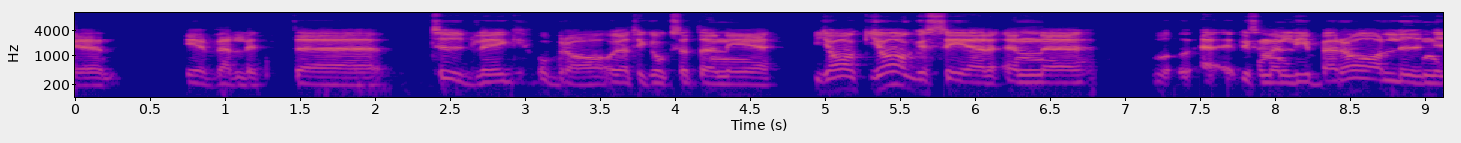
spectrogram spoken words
är, är väldigt eh, tydlig och bra och jag tycker också att den är... Jag, jag ser en, eh, eh liksom en liberal linje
